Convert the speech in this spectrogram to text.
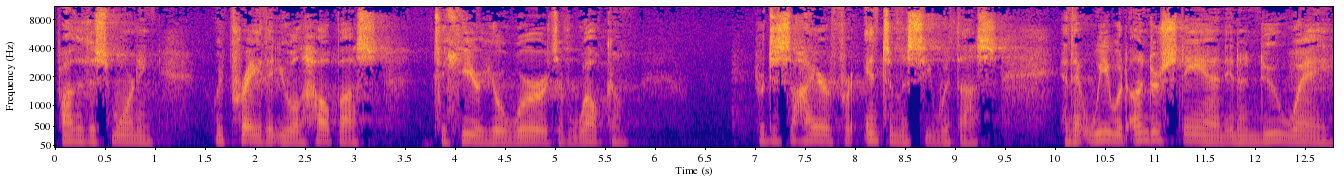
Father, this morning, we pray that you will help us to hear your words of welcome your desire for intimacy with us, and that we would understand in a new way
